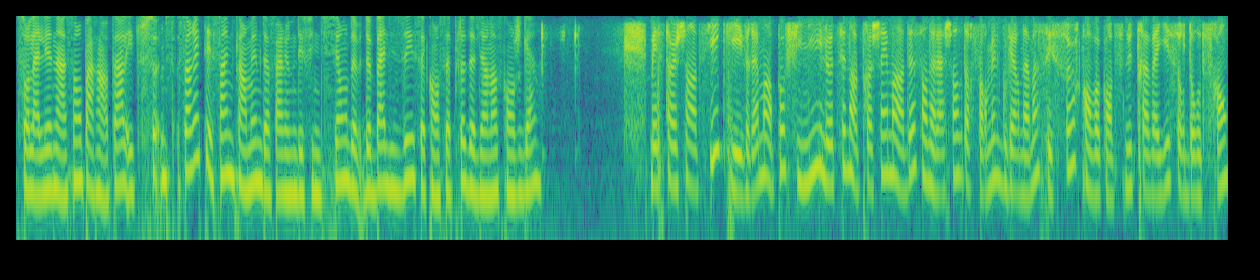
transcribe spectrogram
sur l'aliénation parentale et tout ça. Ça aurait été simple quand même de faire une définition, de, de baliser ce concept-là de violence conjugale. Mais c'est un chantier qui est vraiment pas fini. Là, tu sais, dans le prochain mandat, si on a la chance de reformer le gouvernement, c'est sûr qu'on va continuer de travailler sur d'autres fronts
